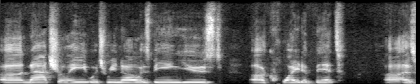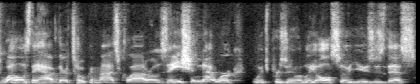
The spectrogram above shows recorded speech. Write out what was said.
naturally, which we know is being used quite a bit. as well as they have their tokenized collateralization network, which presumably also uses this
